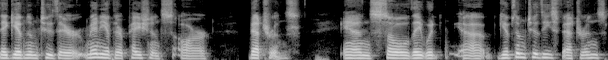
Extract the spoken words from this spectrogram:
They give them to their, many of their patients are veterans. And so they would uh, give them to these veterans.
